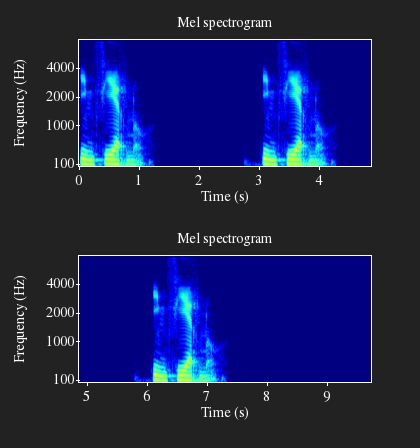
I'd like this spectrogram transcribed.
infierno, infierno, infierno.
